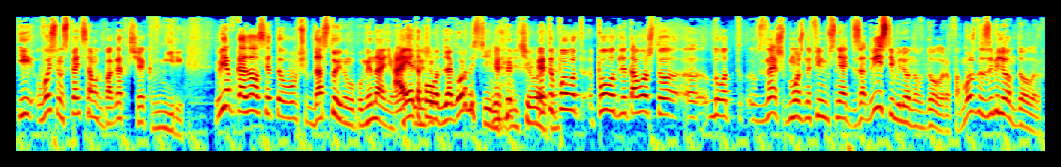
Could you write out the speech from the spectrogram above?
и 85 самых богатых человек в мире. И Мне показалось это, в общем, достойным упоминанием. А это повод для гордости или для чего? это повод, повод для того, что, э, ну вот, знаешь, можно фильм снять за 200 миллионов долларов, а можно за миллион долларов.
